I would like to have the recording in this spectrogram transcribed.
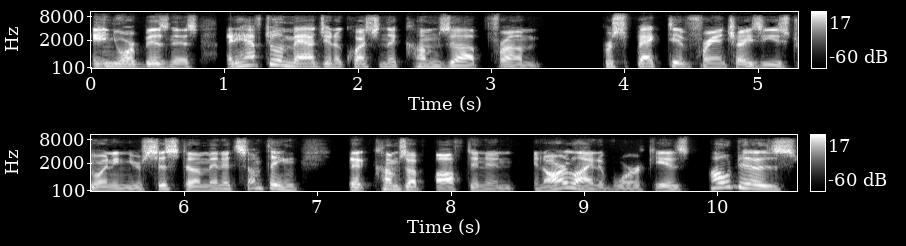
in your business, I'd have to imagine a question that comes up from prospective franchisees joining your system. And it's something that comes up often in, in our line of work is how does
